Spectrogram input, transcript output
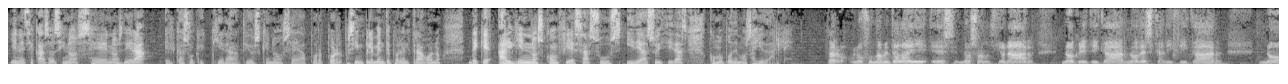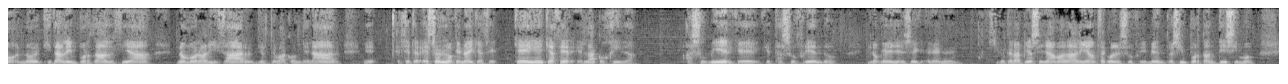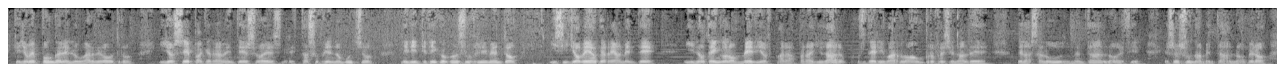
Y en ese caso, si nos, eh, nos diera el caso que quiera Dios que no sea, por, por, simplemente por el trago, ¿no? De que alguien nos confiesa sus ideas suicidas, ¿cómo podemos ayudarle? Claro, lo fundamental ahí es no sancionar, no criticar, no descalificar, no, no quitarle importancia, no moralizar, Dios te va a condenar, eh, etcétera. Eso es lo que no hay que hacer. ¿Qué hay que hacer? Es la acogida, asumir que, estás sufriendo, lo que en psicoterapia se llama la alianza con el sufrimiento. Es importantísimo que yo me ponga en el lugar del otro y yo sepa que realmente eso es, está sufriendo mucho, me identifico con el sufrimiento y si yo veo que realmente y no tengo los medios para, para ayudar, pues derivarlo a un profesional de, de, la salud mental, ¿no? Es decir, eso es fundamental, ¿no? Pero,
